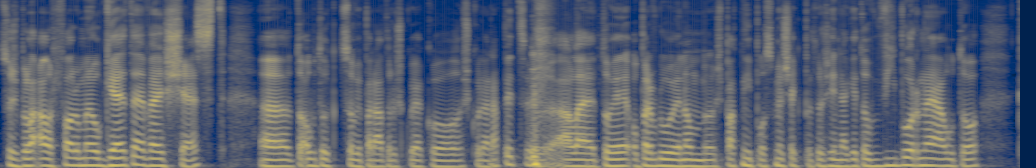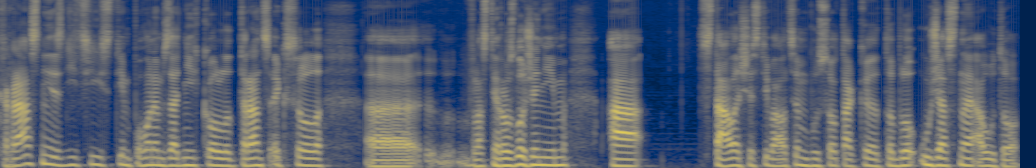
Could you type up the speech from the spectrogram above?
což byla Alfa Romeo GTV 6, uh, to auto, co vypadá trošku jako Škoda Rapid, ale to je opravdu jenom špatný posměšek, protože jinak je to výborné auto, krásně jezdící s tím pohonem zadních kol, transaxle, uh, vlastně rozložením a stále šestiválcem Buso, tak to bylo úžasné auto.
